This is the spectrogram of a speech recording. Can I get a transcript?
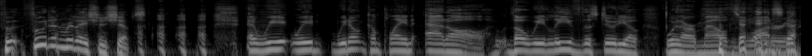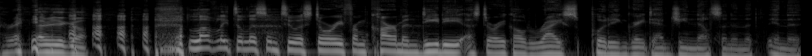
Food, food and relationships. And we we we don't complain at all, though we leave the studio with our mouths watering. Right? There you go. Lovely to listen to a story from Carmen Deedy, a story called Rice Pudding. Great to have Gene Nelson in the in the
